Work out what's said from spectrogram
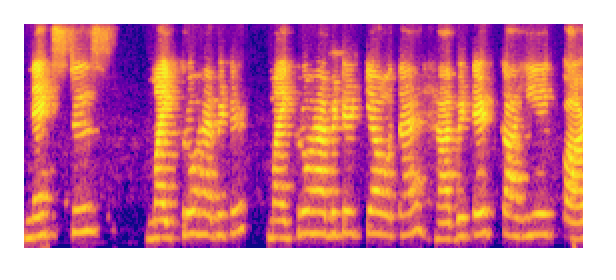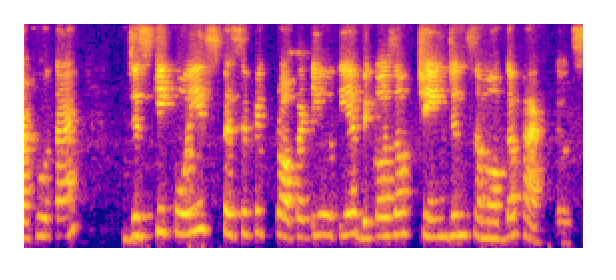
next is micro habitat micro habitat क्या होता है? हैबिटेट का ही एक पार्ट होता है, जिसकी कोई स्पेसिफिक प्रॉपर्टी होती है because of change in some of the factors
